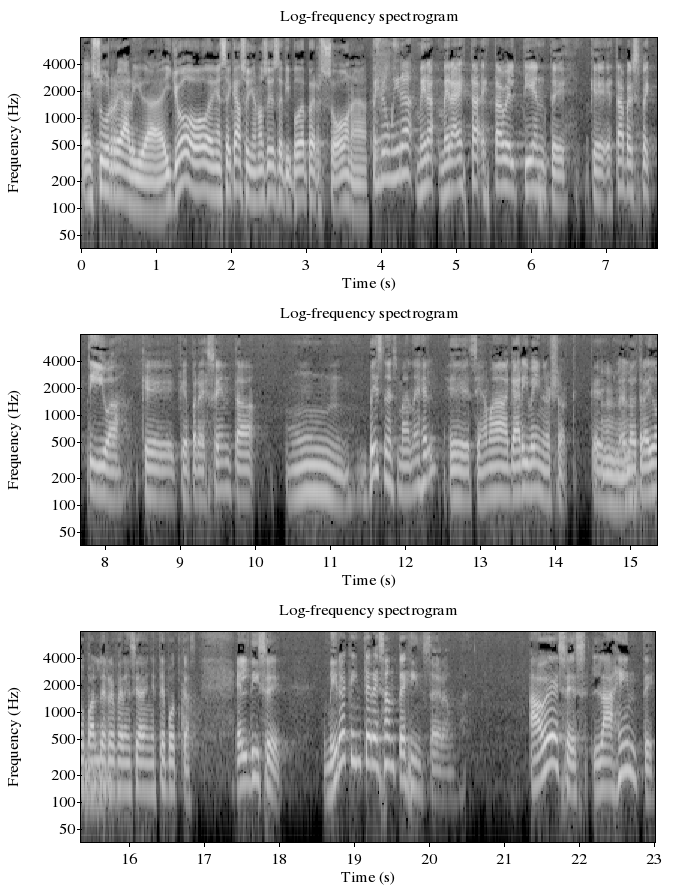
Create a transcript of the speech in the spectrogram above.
es su realidad. Y yo, en ese caso, yo no soy ese tipo de persona. Pero mira, mira, mira esta, esta vertiente, que, esta perspectiva que, que presenta un businessman, es él, eh, se llama Gary Vaynerchuk, que le- lo he traído un par de referencias en este podcast. Él dice, mira qué interesante es Instagram. A veces la gente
